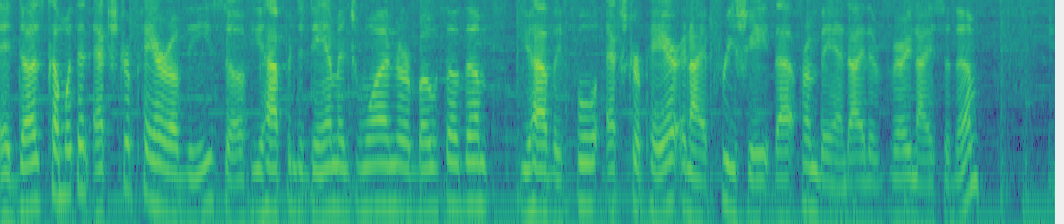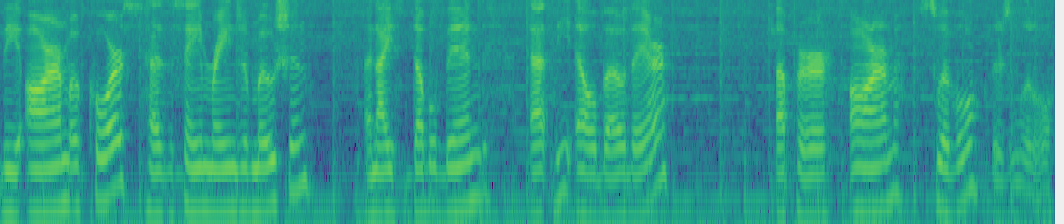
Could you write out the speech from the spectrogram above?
It does come with an extra pair of these, so if you happen to damage one or both of them, you have a full extra pair, and I appreciate that from Bandai. They're very nice of them. The arm, of course, has the same range of motion. A nice double bend at the elbow there. Upper arm swivel. There's a little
